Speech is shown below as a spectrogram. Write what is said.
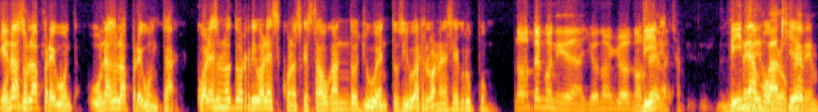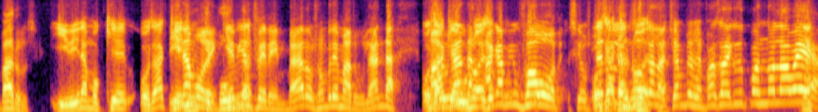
una, sola pregunta. Una sola pregunta. ¿Cuáles son los dos rivales con los que está jugando Juventus y Barcelona en ese grupo? No tengo ni idea. Yo no, yo no sé de la Champions. Dinamo Kiev y Dinamo Kiev. O sea que Dinamo de Kiev y el Ferenbaros, hombre, Marulanda. O sea que uno es, hágame un favor. Si a usted no le gusta la Champions en fase de grupos, no la vea.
